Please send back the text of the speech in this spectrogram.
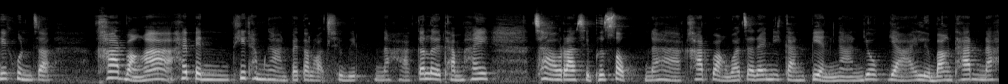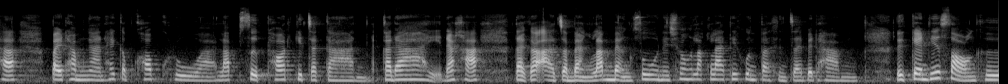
ที่คุณจะ คาดหวังว่าให้เป็นที่ทำงานไปตลอดชีวิตนะคะ ก็เลยทำให้ชาวราศีพฤษภนะคะคาดหวังว่าจะได้มีการเปลี่ยนงานโยกย้ายหรือบางท่านนะคะ ไปทำงานให้กับครอบครัว รับสืบทอดกิจการก็ได้นะคะ แต่ก็อาจจะแบ่งรับแบ่งสู้ในช่วงแรกๆที่คุณตัดสินใจไปทำหรือเกณฑ์ที่ 2 คือ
